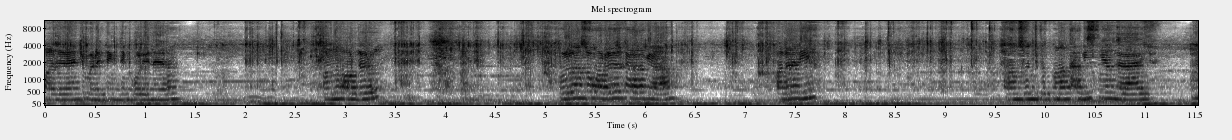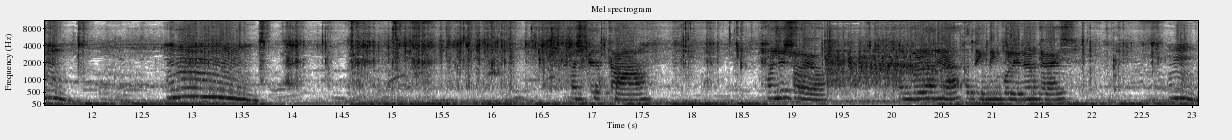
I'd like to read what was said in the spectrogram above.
Orderan cuma di ting-ting kuliner. Kamu order? Lu langsung order sekarang ya. Mana nih? Langsung cepet banget habisnya guys. Hmm. Hmm. Mas Keta. Masih soyo. Tenggelam ya, ketingting kuliner guys. Hmm.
